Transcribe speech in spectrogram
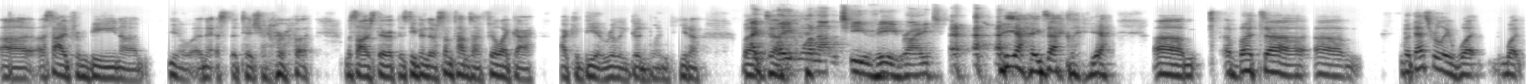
Uh, aside from being a you know an esthetician or a massage therapist, even though sometimes I feel like I I could be a really good one, you know. But I played uh, one on TV, right? yeah, exactly. Yeah, um, but uh, um, but that's really what what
